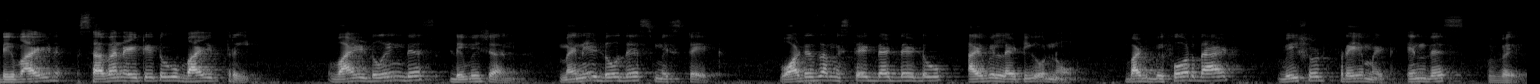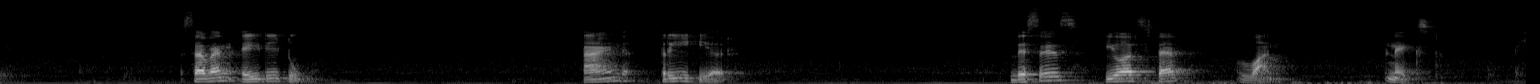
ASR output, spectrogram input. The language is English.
divide 782 by 3. While doing this division, many do this mistake. What is the mistake that they do? I will let you know. But before that, we should frame it in this way. 782 and 3 here. This is your step 1. Next,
